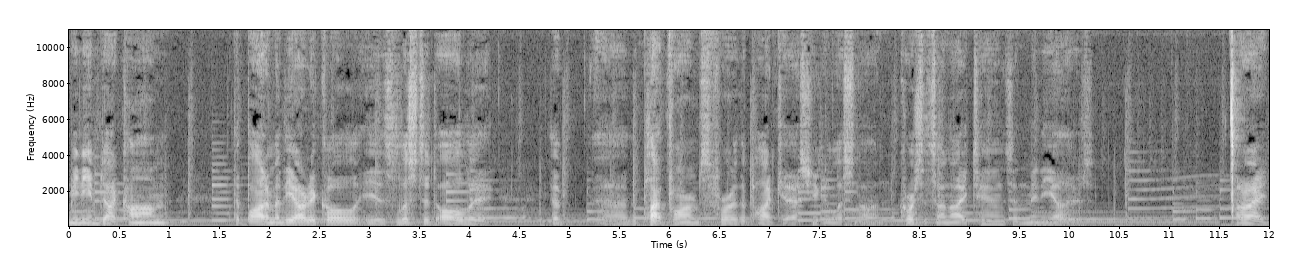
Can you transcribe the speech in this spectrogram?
medium.com, the bottom of the article is listed all the, the uh, the platforms for the podcast you can listen on. Of course, it's on iTunes and many others. All right.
